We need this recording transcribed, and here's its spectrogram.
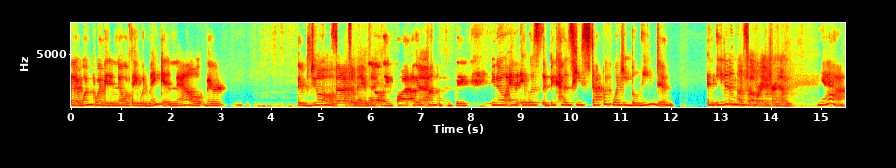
that at one point they didn't know if they would make it, and now they're they're doing. Oh, that's amazing! Well. They bought other yeah. companies. They, you know, and it was because he stuck with what he believed in, and even and in what felt right for him. Yeah.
